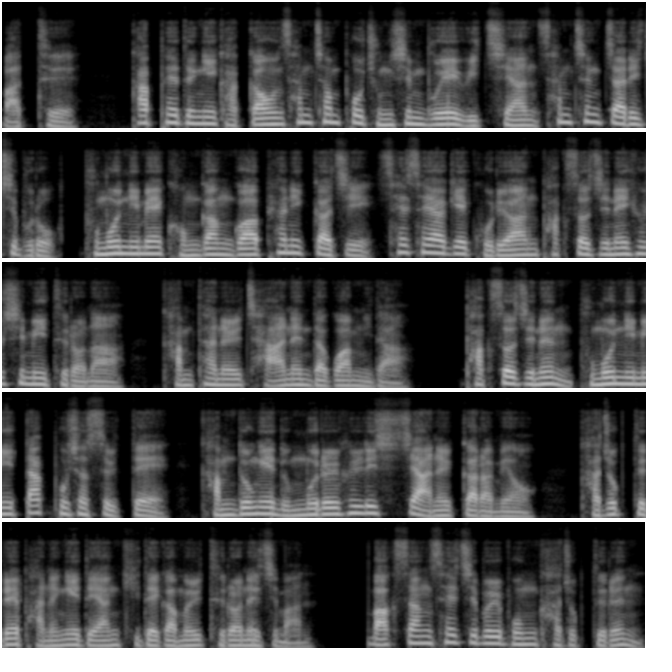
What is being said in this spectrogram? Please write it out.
마트, 카페 등이 가까운 삼천포 중심부에 위치한 3층짜리 집으로 부모님의 건강과 편의까지 세세하게 고려한 박서진의 효심이 드러나 감탄을 자아낸다고 합니다. 박서진은 부모님이 딱 보셨을 때 감동의 눈물을 흘리시지 않을까라며 가족들의 반응에 대한 기대감을 드러내지만 막상 새 집을 본 가족들은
